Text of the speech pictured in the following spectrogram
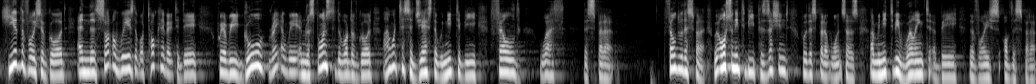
hear the voice of God in the sort of ways that we're talking about today, where we go right away in response to the Word of God, I want to suggest that we need to be filled with the Spirit. Filled with the Spirit. We also need to be positioned where the Spirit wants us, and we need to be willing to obey the voice of the Spirit.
